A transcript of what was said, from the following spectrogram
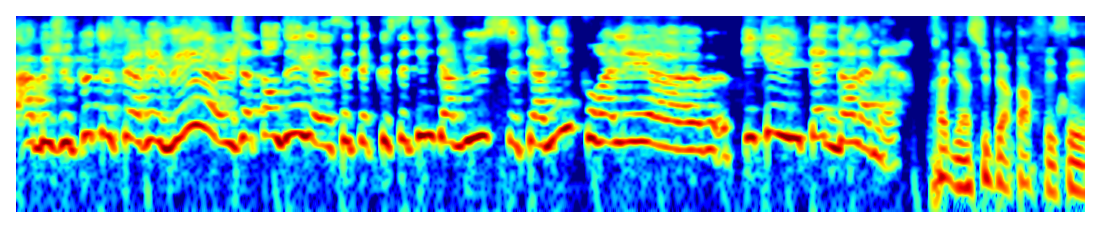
ah ben je peux te faire rêver. Euh, j'attendais que cette interview se termine pour aller piquer une tête dans la mer. Très bien, super, parfait, c'est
